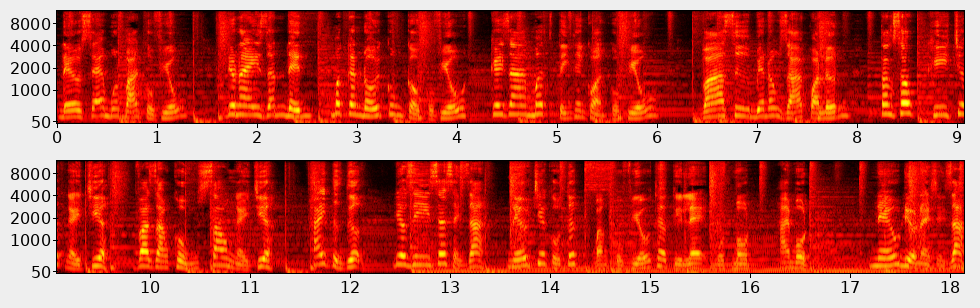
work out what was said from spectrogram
đều sẽ muốn bán cổ phiếu. Điều này dẫn đến mất cân đối cung cầu cổ phiếu, gây ra mất tính thanh khoản cổ phiếu và sự biến động giá quá lớn, tăng sốc khi trước ngày chia và giảm khủng sau ngày chia. Hãy tưởng tượng điều gì sẽ xảy ra nếu chia cổ tức bằng cổ phiếu theo tỷ lệ 11, 21. Nếu điều này xảy ra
